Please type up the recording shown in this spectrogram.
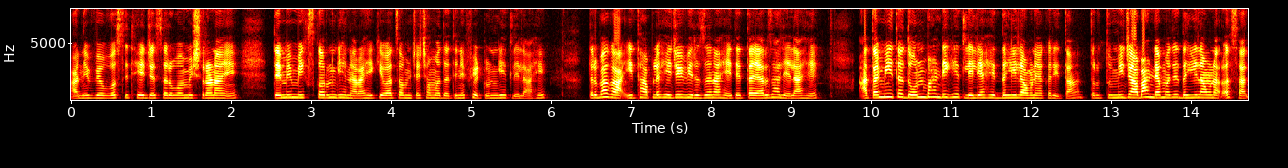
आणि व्यवस्थित हे जे सर्व मिश्रण आहे ते मी मिक्स करून घेणार आहे किंवा चमच्याच्या मदतीने फेटून घेतलेलं आहे. तर बघा इथं आपलं हे जे विरजन आहे ते तयार झालेलं आहे. आता मी इथं दोन भांडी घेतलेली आहेत दही लावण्याकरिता. तर तुम्ही ज्या भांड्यामध्ये दही लावणार असाल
